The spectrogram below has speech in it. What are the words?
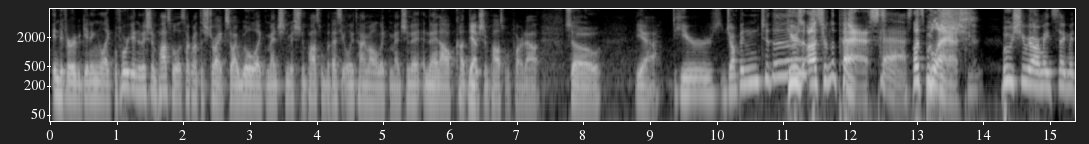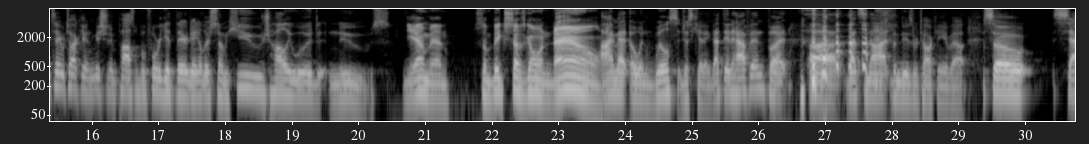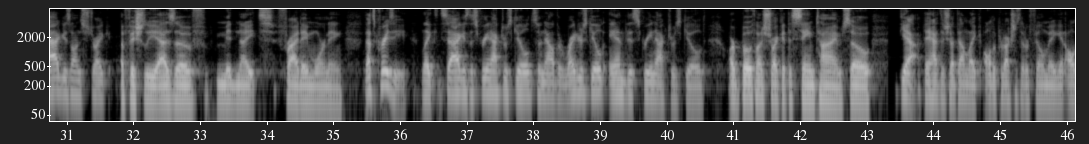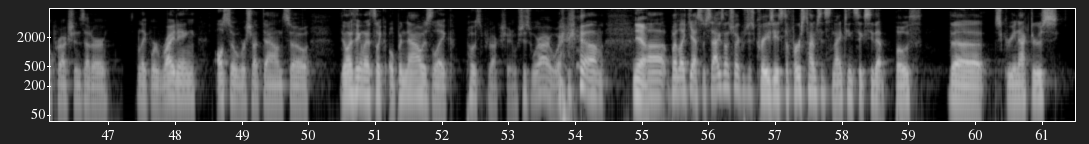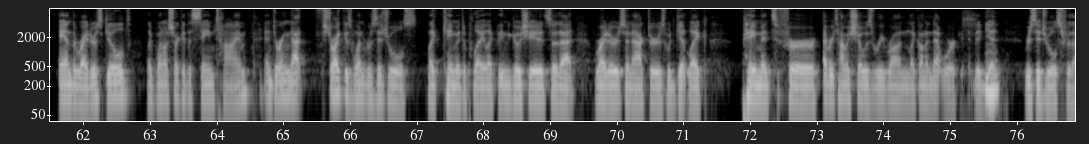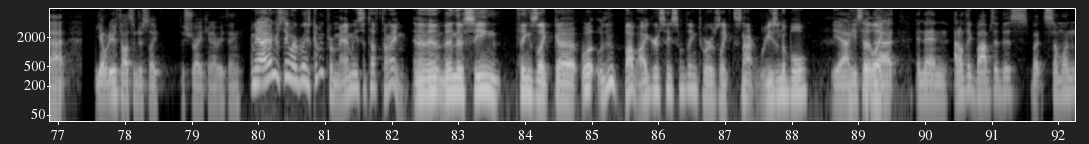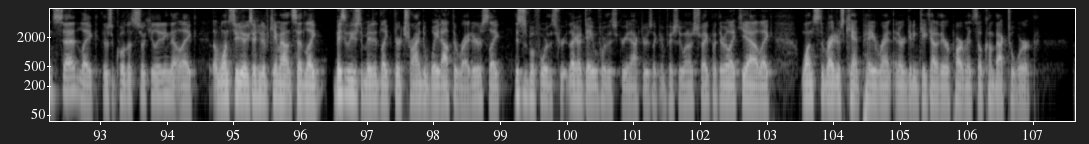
in the very beginning, like before we get into Mission Impossible, let's talk about the strike. So I will like mention Mission Impossible, but that's the only time I'll like mention it, and then I'll cut the yep. Mission Impossible part out. So yeah, here's jumping to the here's us from the past. Past. Let's Boosh. blast. Boosh, here we are, our main segment today. We're talking Mission Impossible. Before we get there, Daniel, there's some huge Hollywood news. Yeah, man some big stuff's going down. I met Owen Wilson. Just kidding. That did happen, but uh, that's not the news we're talking about. So SAG is on strike officially as of midnight Friday morning. That's crazy. Like SAG is the Screen Actors Guild, so now the Writers Guild and the Screen Actors Guild are both on strike at the same time. So yeah, they have to shut down like all the productions that are filming and all the productions that are like we're writing also were shut down. So The only thing that's like open now is like post production, which is where I work. um, Yeah. uh, but like yeah, so SAG's on strike, which is crazy. It's the first time since 1960 that both the Screen Actors and the Writers Guild like went on strike at the same time. And during that strike is when residuals like came into play. Like they negotiated so that writers and actors would get like payment for every time a show was rerun, like on a network, they'd get residuals for that. Yeah, what are your thoughts on just like the strike and everything? I mean, I understand where everybody's coming from, man. I mean, it's a tough time, and then then, they're seeing things like, uh, what didn't Bob Iger say something to where it's like it's not reasonable? Yeah, he said But, like- that. And then I don't think Bob said this, but someone said like there's a quote that's circulating that like one studio executive came out and said like basically just admitted like they're trying to wait out the writers. Like this is before the screen like a day before the screen actors like officially went on strike, but they were like, yeah, like once the writers can't pay rent and are getting kicked out of their apartments, they'll come back to work.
